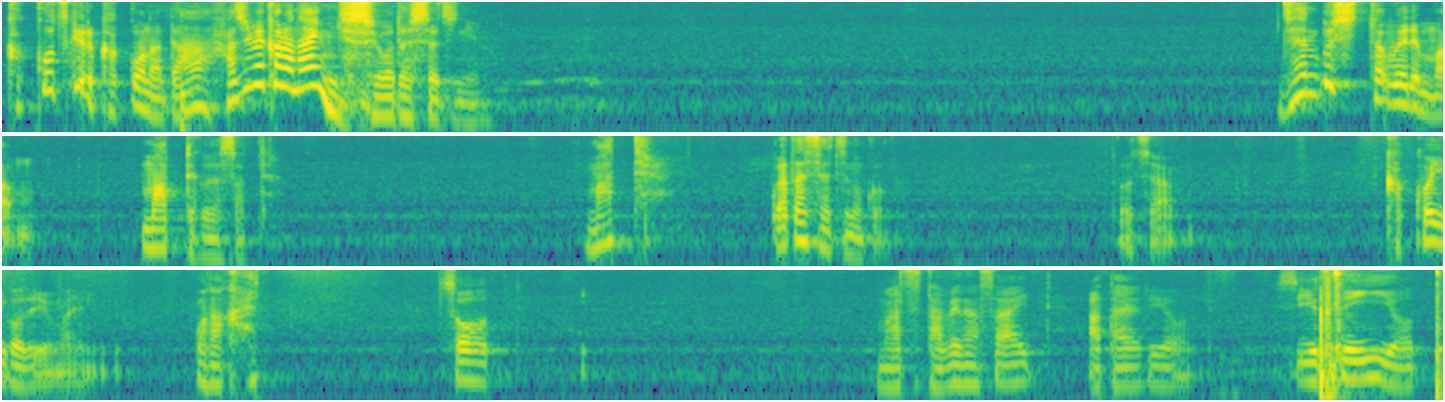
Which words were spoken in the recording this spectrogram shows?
格好つける格好なんて初めからないんですよ私たちには。全部知った上で、ま、待ってくださってる。待ってる。私たちのこと。父ちゃんかっこいいこと言う前にお腹減そう。まず食べなさいって与えるよって。言っていいよって。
